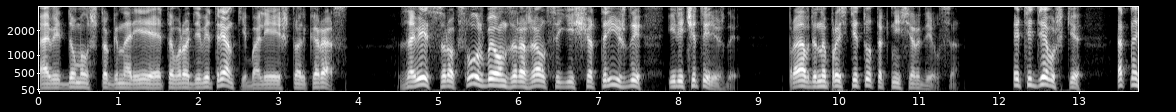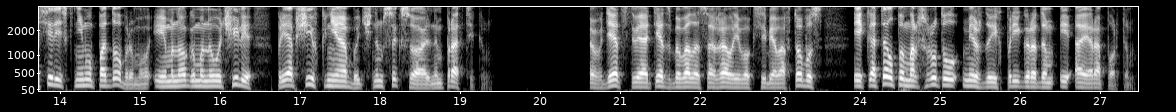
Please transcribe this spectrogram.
а ведь думал, что гонорея — это вроде ветрянки, болеешь только раз. За весь срок службы он заражался еще трижды или четырежды. Правда, на проституток не сердился. Эти девушки относились к нему по-доброму и многому научили, приобщив к необычным сексуальным практикам. В детстве отец бывало сажал его к себе в автобус и катал по маршруту между их пригородом и аэропортом.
